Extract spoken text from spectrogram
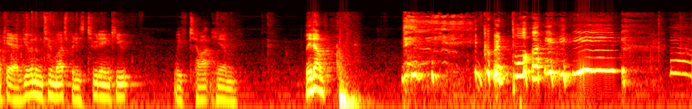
Okay, I've given him too much, but he's too dang cute. We've taught him. Lay down. Good boy.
